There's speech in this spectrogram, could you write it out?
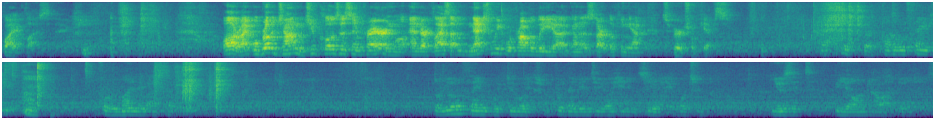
Quiet class today. All right, well, Brother John, would you close us in prayer and we'll end our class? Uh, Next week, we're probably going to start looking at spiritual gifts. That's it. Father, we thank you for reminding us that the little thing we do is we put them into your hands. You are able to use it beyond our abilities.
